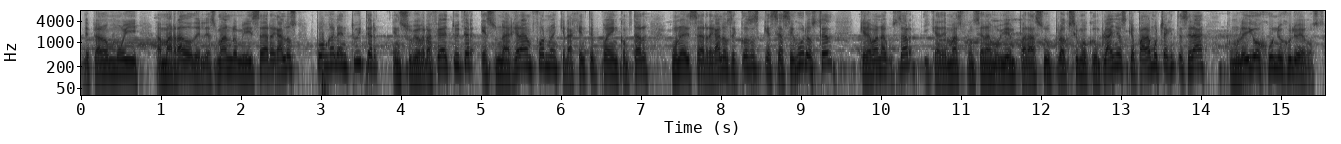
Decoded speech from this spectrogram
de plano muy amarrado de les mando mi lista de regalos, póngala en Twitter. En su biografía de Twitter es una gran forma en que la gente puede encontrar una lista de regalos de cosas que se asegura usted que le van a gustar y que además funciona muy bien para su próximo cumpleaños, que para mucha gente será, como le digo, junio, julio y agosto.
